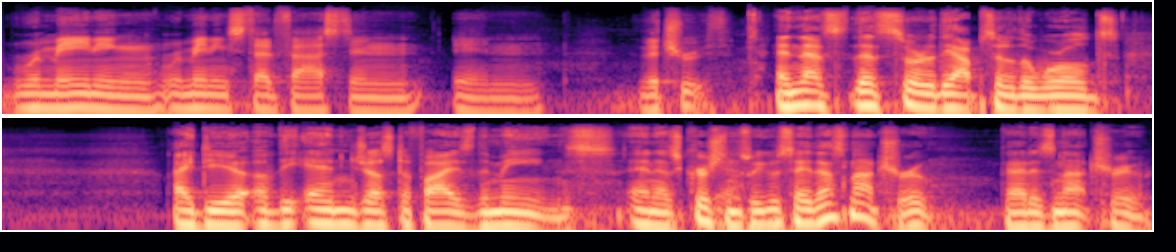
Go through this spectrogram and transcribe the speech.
remaining remaining steadfast in in the truth. and that's that's sort of the opposite of the world's idea of the end justifies the means and as christians we would say that's not true That is not true.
